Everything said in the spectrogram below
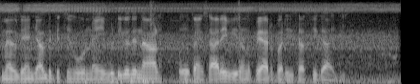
ਮਿਲਦੇ ਹਾਂ ਜਲਦ ਕਿਸੇ ਹੋਰ ਨਈ ਵੀਡੀਓ ਦੇ ਨਾਲ। ਉਦੋਂ ਤਾਈਂ ਸਾਰੇ ਵੀਰਾਂ ਨੂੰ ਪਿਆਰ ਭਰੀ ਸਤਿ ਸ਼੍ਰੀ ਅਕਾਲ ਜੀ।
